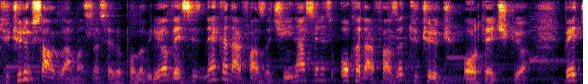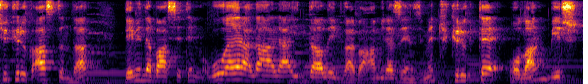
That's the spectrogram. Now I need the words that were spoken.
tükürük salgılanmasına sebep olabiliyor ve siz ne kadar fazla çiğnerseniz o kadar fazla tükürük ortaya çıkıyor. Ve tükürük aslında demin de bahsettiğim bu herhalde hala iddialıyım galiba amilaz enzimi. Tükürükte olan bir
